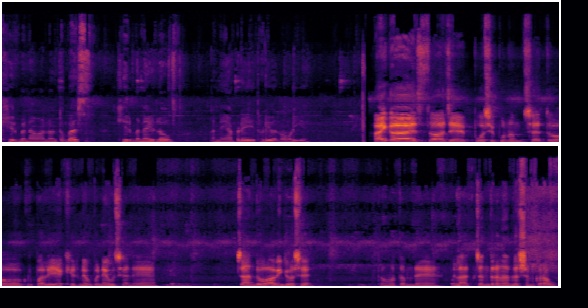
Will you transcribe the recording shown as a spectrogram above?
ખીર બનાવવાનો. તો બસ, ખીર બનાવી લઉં અને આપણે થોડી વારમાં મળીએ. હાય ગાઈઝ તો આજે પોષી પૂનમ છે. તો કૃપાલીએ ખીરને એવું બનાવ્યું છે ને ચાંદો આવી ગયો છે. તો હું તમને પેલા ચંદ્રના દર્શન કરાવું.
